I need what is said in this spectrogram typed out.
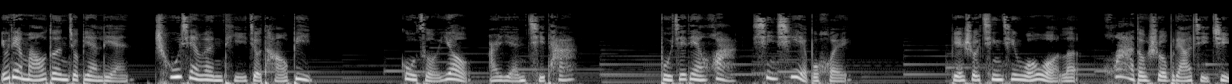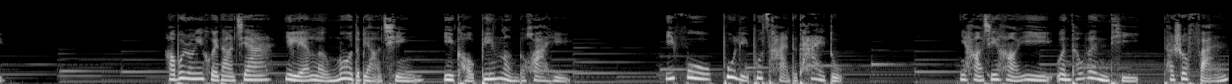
有点矛盾就变脸，出现问题就逃避，顾左右而言其他，不接电话、信息也不回，别说卿卿我我了，话都说不了几句。好不容易回到家，一脸冷漠的表情，一口冰冷的话语，一副不理不睬的态度。你好心好意问他问题，他说烦。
